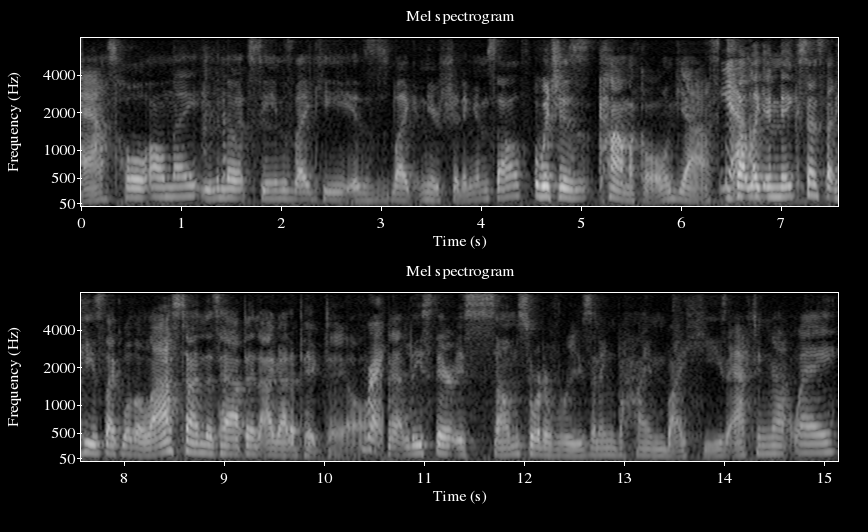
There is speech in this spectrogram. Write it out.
asshole all night, even though it seems like he is like near shitting himself, which is comical, yes. Yeah. But like it makes sense that he's like, well, the last time this happened, I got a pigtail. Right. And at least there is some sort of reasoning behind why he's acting that way.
